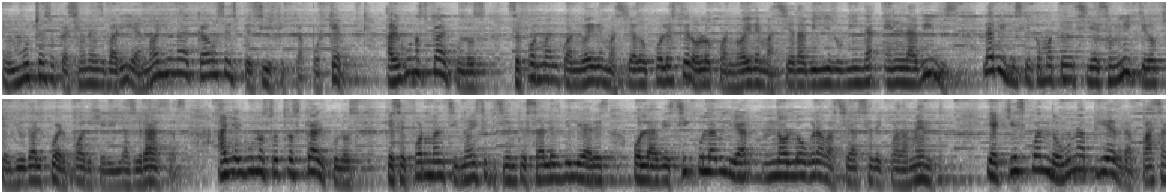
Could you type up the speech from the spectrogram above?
en muchas ocasiones varía, no hay una causa específica. ¿Por qué? Algunos cálculos se forman cuando hay demasiado colesterol o cuando hay demasiada bilirrubina en la bilis. La bilis, que como te decía, es un líquido que ayuda al cuerpo a digerir las grasas. Hay algunos otros cálculos que se forman si no hay suficientes sales biliares o la vesícula biliar no logra vaciarse adecuadamente. Y aquí es cuando una piedra pasa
